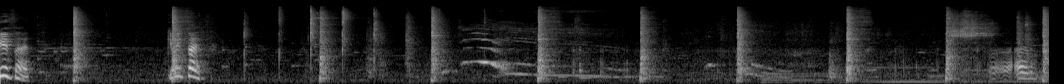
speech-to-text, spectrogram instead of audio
Give me five. Give me five. Um.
